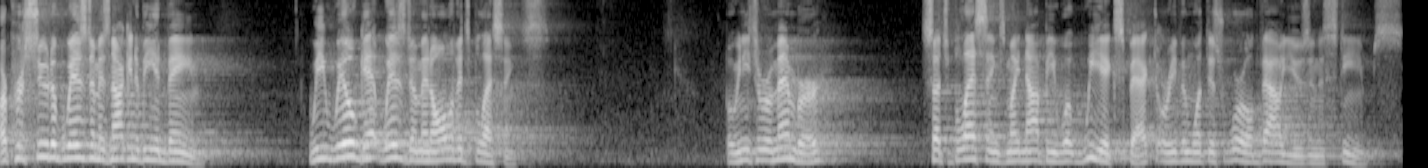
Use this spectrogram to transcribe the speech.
Our pursuit of wisdom is not going to be in vain. We will get wisdom and all of its blessings. But we need to remember such blessings might not be what we expect or even what this world values and esteems.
